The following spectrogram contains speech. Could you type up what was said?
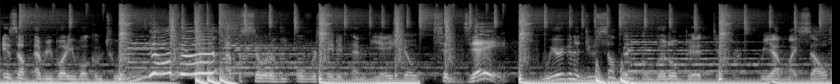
What is up, everybody? Welcome to another episode of the Overstated NBA Show. Today, we are going to do something a little bit different. We have myself,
